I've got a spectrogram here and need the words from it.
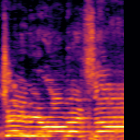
Jamie Robinson!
